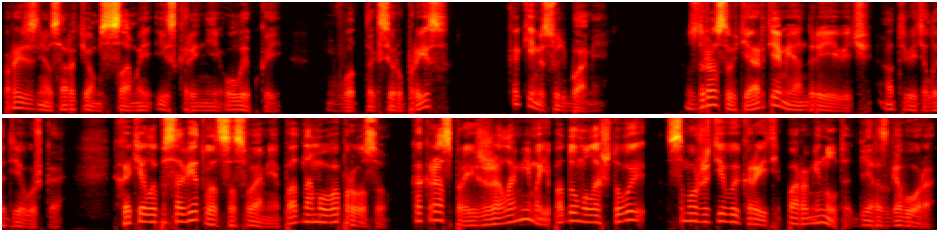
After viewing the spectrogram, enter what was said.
произнес Артем с самой искренней улыбкой. Вот так сюрприз. Какими судьбами? Здравствуйте, Артемий Андреевич, ответила девушка. Хотела посоветоваться с вами по одному вопросу. Как раз проезжала мимо и подумала, что вы сможете выкроить пару минут для разговора.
